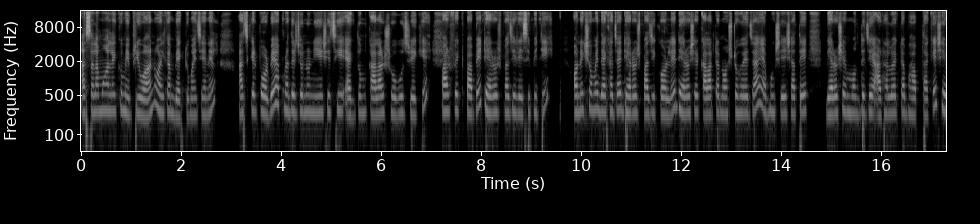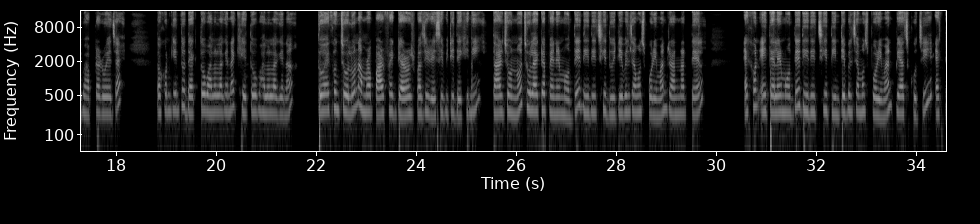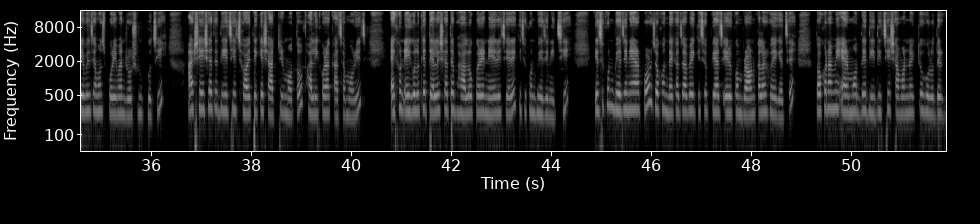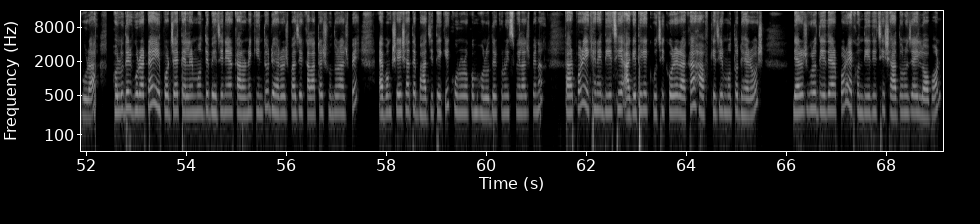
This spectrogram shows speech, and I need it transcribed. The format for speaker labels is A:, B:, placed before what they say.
A: আসসালামু আলাইকুম everyone, welcome back to my channel. আজকের পর্বে আপনাদের জন্য নিয়ে এসেছি একদম কালার সবুজ রেখে পারফেক্ট পাবে ঢেঁড়স ভাজির রেসিপিটি। অনেক সময় দেখা যায় ঢেঁড়স ভাজি করলে ঢেঁড়সের কালারটা নষ্ট হয়ে যায় এবং সেই সাথে ঢেঁড়সের মধ্যে যে আঠালো একটা ভাব থাকে সেই ভাবটা রয়ে যায়। তখন কিন্তু দেখতেও ভালো লাগে না, খেতেও ভালো লাগে না। তো এখন চলুন আমরা পারফেক্ট ঢেঁড়স ভাজির রেসিপিটি দেখে নিই। তার জন্য চুলা একটা প্যানের মধ্যে দিয়ে দিচ্ছি দুই টেবিল চামচ পরিমাণ রান্নার তেল। এখন এই তেলের মধ্যে দিয়ে দিচ্ছি তিন টেবিল চামচ পরিমাণ পেঁয়াজ কুচি, এক টেবিল চামচ পরিমাণ রসুন কুচি আর সেই সাথে দিয়েছি ছয় থেকে সাতটির মতো ফালি করা কাঁচামরিচ। এখন এইগুলোকে তেলের সাথে ভালো করে নেড়ে চেড়ে কিছুক্ষণ ভেজে নিচ্ছি। কিছুক্ষণ ভেজে নেওয়ার পর যখন দেখা যাবে কিছু পেঁয়াজ এরকম ব্রাউন কালার হয়ে গেছে, তখন আমি এর মধ্যে দিয়ে দিচ্ছি সামান্য একটু হলুদের গুঁড়া হলুদের গুঁড়াটা এ পর্যায়ে তেলের মধ্যে ভেজে নেওয়ার কারণে কিন্তু ঢেঁড়স ভাজির কালারটা সুন্দর আসবে এবং সেই সাথে ভাজি থেকে কোনো রকম হলুদের কোনো স্মেল আসবে না। তারপরে এখানে দিয়েছি আগে থেকে কুচি করে রাখা হাফ কেজির মতো ঢেঁড়স। ঢেঁড়সগুলো দিয়ে দেওয়ার পর এখন দিয়ে দিচ্ছি স্বাদ অনুযায়ী লবণ।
